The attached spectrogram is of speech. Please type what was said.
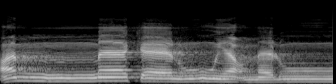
عما كانوا يعملون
